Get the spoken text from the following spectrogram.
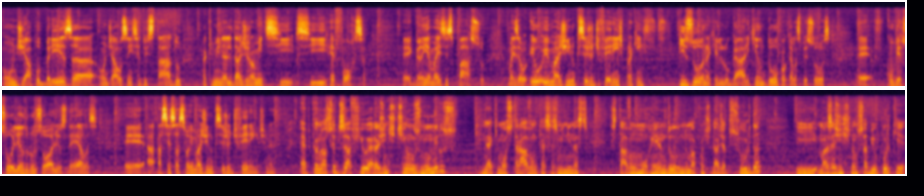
onde há pobreza, onde há ausência do Estado, a criminalidade geralmente se, se reforça, é, ganha mais espaço. Mas eu, eu, eu imagino que seja diferente para quem pisou naquele lugar e que andou com aquelas pessoas, é, conversou olhando nos olhos delas, é, a, a, sensação eu imagino que seja diferente, né? É, porque o nosso desafio era, a gente tinha os números, né, que mostravam que essas meninas estavam morrendo numa quantidade absurda, e, mas a gente não sabia o porquê.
